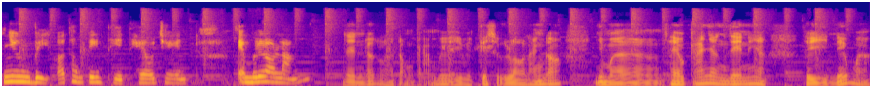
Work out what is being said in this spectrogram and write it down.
Nhưng vì có thông tin thì theo trend em mới lo lắng nên rất là đồng cảm với cái sự lo lắng đó. Nhưng mà theo cá nhân Jen nha thì nếu mà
